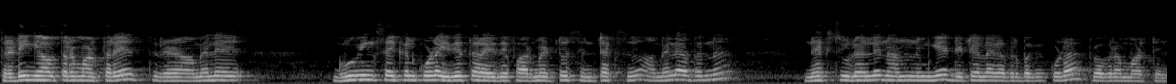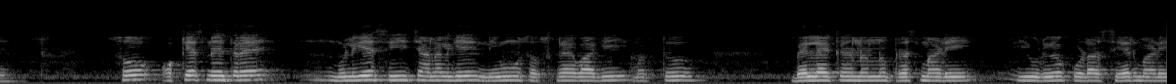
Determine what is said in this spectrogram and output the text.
ಥ್ರೆಡಿಂಗ್ ಯಾವ ಥರ ಮಾಡ್ತಾರೆ ಆಮೇಲೆ ಗ್ರೂವಿಂಗ್ ಸೈಕಲ್ ಕೂಡ ಇದೇ ಥರ ಇದೆ ಫಾರ್ಮೆಟ್ಟು ಸಿಂಟೆಕ್ಸು ಆಮೇಲೆ ಅದನ್ನು ನೆಕ್ಸ್ಟ್ ವಿಡಿಯೋಲ್ಲಿ ನಾನು ನಿಮಗೆ ಡೀಟೇಲಾಗಿ ಅದ್ರ ಬಗ್ಗೆ ಕೂಡ ಪ್ರೋಗ್ರಾಮ್ ಮಾಡ್ತೀನಿ. ಸೊ ಓಕೆ ಸ್ನೇಹಿತರೆ, ಮುಲಿಗೆ ಸಿ ಚಾನಲ್ಗೆ ನೀವು ಸಬ್ಸ್ಕ್ರೈಬ್ ಆಗಿ ಮತ್ತು ಬೆಲ್ ಐಕನನ್ನು ಪ್ರೆಸ್ ಮಾಡಿ, ಈ ವಿಡಿಯೋ ಕೂಡ ಶೇರ್ ಮಾಡಿ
